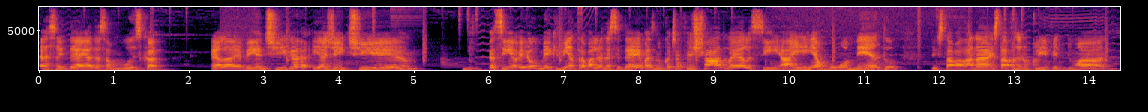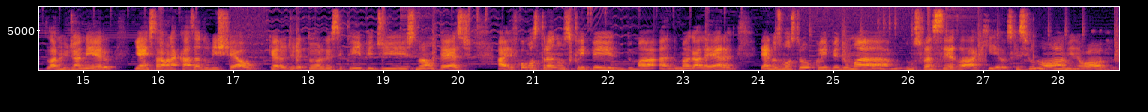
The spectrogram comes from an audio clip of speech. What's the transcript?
Essa ideia dessa música, ela é bem antiga e a gente. Assim, eu meio que vinha trabalhando nessa ideia, mas nunca tinha fechado ela, assim. Aí em algum momento, a gente estava lá na. estava fazendo um clipe de uma, lá no Rio de Janeiro, e a gente estava na casa do Michel, que era o diretor desse clipe de Isso Não É um Teste. Aí ele ficou mostrando uns clipes de uma, de uma galera, e aí nos mostrou o clipe de, uma, de uns franceses lá, que eu esqueci o nome, óbvio.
